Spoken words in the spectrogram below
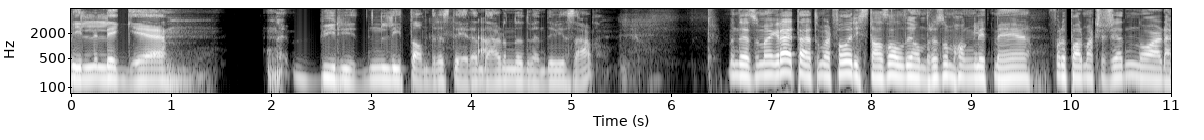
vil legge byrden litt andre steder enn ja. der det nødvendigvis er. da. Men det som er greit, er at de i hvert fall rista av seg alle de andre som hang litt med for et par matcher siden. Nå er de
